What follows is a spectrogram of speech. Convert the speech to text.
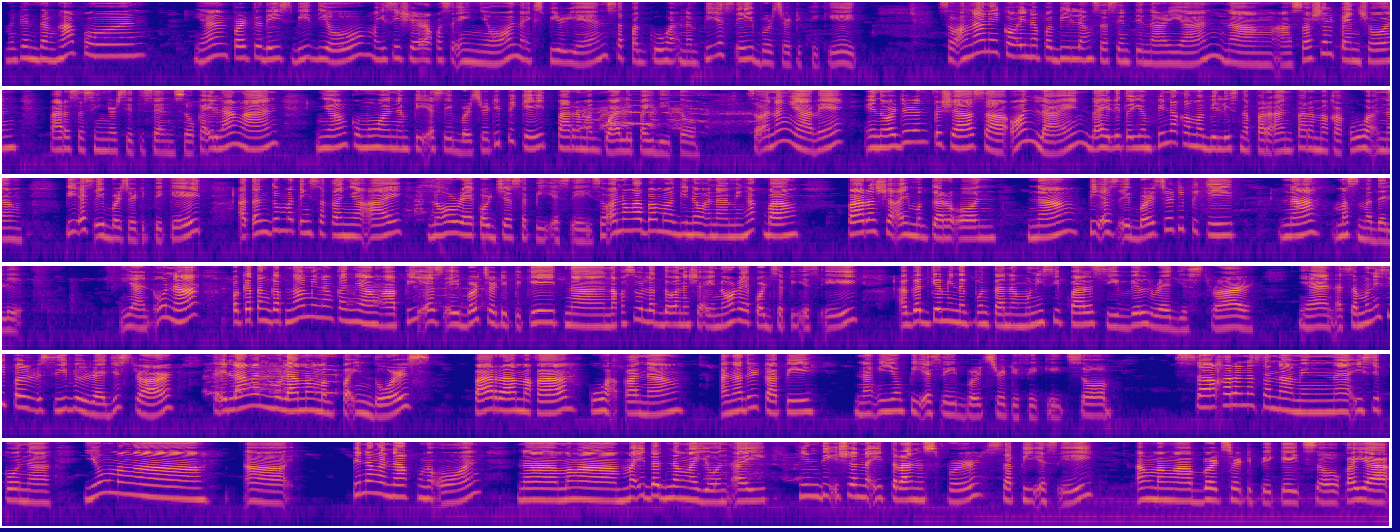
Magandang hapon! Yan, for today's video, may isi-share ako sa inyo na experience sa pagkuha ng PSA birth certificate. So, ang nanay ko ay napabilang sa centenarian ng ah, social pension para sa senior citizen. So, kailangan niyang kumuha ng PSA birth certificate para mag-qualify dito. So, anong nangyari? In-orderan ko siya sa online dahil ito yung pinakamabilis na paraan para makakuha ng PSA birth certificate at ang dumating sa kanya ay no record siya sa PSA. So, ano nga ba mga ginawa naming hakbang para siya ay magkaroon ng PSA birth certificate na mas madali? Yan. Una, pagkatanggap namin ng kanyang ah, PSA birth certificate na nakasulat doon na siya ay no record sa PSA, agad kami nagpunta ng Municipal Civil Registrar. Yan. At sa Municipal Civil Registrar, kailangan mo lamang magpa-endorse para makakuha ka ng another copy ng iyong PSA birth certificate. So, sa karanasan namin, naisip ko na yung mga ah, pinanganak noon na mga maedad na ngayon ay hindi siya na i-transfer sa PSA ang mga birth certificate. So, kaya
